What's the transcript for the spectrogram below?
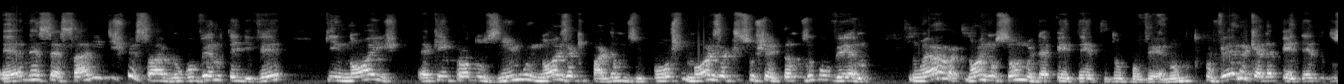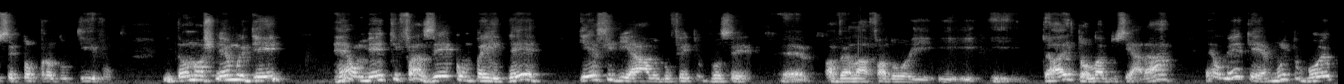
é necessária e indispensável. O governo tem de ver que nós é quem produzimos, nós é que pagamos imposto, nós é que sustentamos o governo. Não é, nós não somos dependentes do governo, o governo é que é dependente do setor produtivo. Então, nós temos de realmente fazer compreender que esse diálogo feito você é, Avelar falou e, e, e Dayton, lá do Ceará, realmente é muito bom. Eu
